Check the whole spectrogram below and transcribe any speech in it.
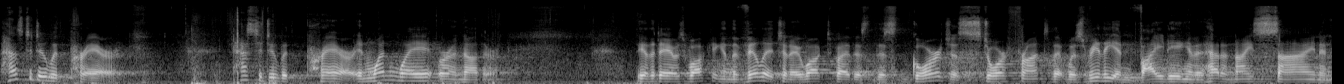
has to do with prayer. It has to do with prayer in one way or another. The other day I was walking in the village and I walked by this, this gorgeous storefront that was really inviting and it had a nice sign and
